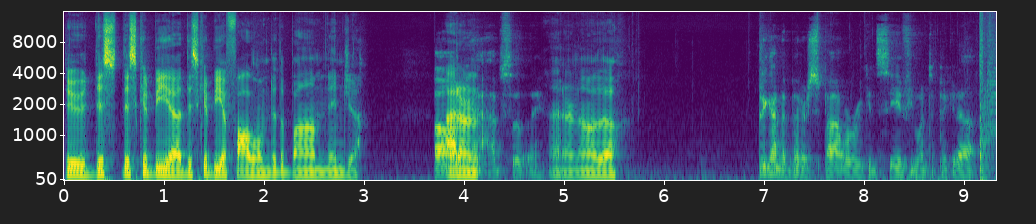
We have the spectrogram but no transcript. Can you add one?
Dude, this this could be a this could be a follow him to the bomb ninja. Oh, I don't- yeah, absolutely. I don't know though. Should have gotten a better spot where we could see if he went to pick it up.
